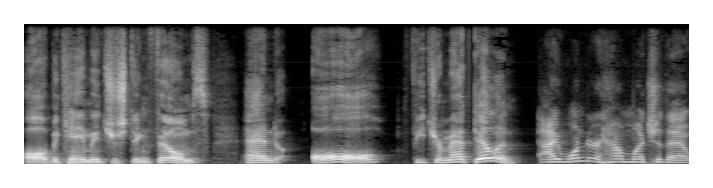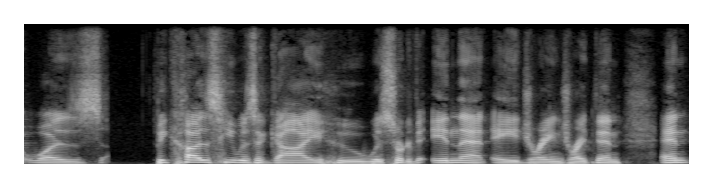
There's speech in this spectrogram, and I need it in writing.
all became interesting films, and all feature Matt Dillon. I wonder how much of that was because he was a guy who was sort of in that age range right then. And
